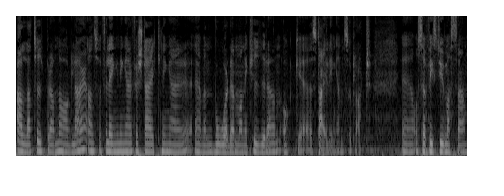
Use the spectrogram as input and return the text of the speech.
alla typer av naglar, alltså förlängningar, förstärkningar, även vården, manikyren och eh, stylingen såklart. Eh, och sen finns det ju massa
